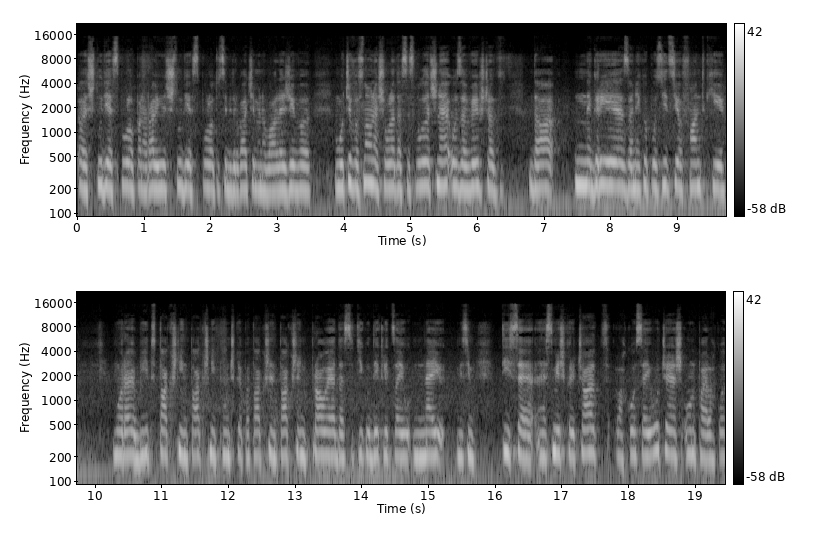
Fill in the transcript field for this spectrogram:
uh, študije spolov, pa več študije spolov, to se bi drugače imenovali že v, v osnovne šole, da se sploh začne ozaveščati, da ne gre za neko pozicijo, fant, ki morajo biti takšni in takšni, punčke pa takšne in takšne. In prav je, da se ti kot deklica, ne, mislim, ti se ne smeš kričati, lahko se jočeš, on pa je lahko.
